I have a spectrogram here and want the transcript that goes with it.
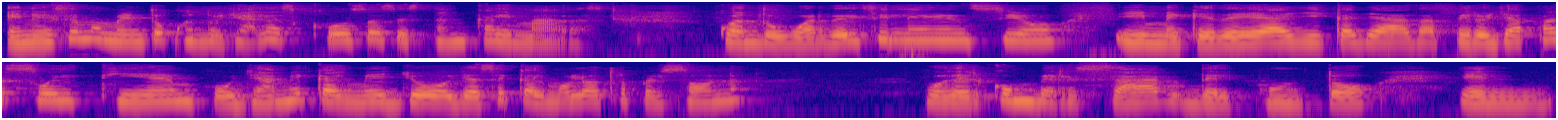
en ese momento cuando ya las cosas están calmadas, cuando guardé el silencio y me quedé allí callada, pero ya pasó el tiempo, ya me calmé yo, ya se calmó la otra persona, poder conversar del punto en,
